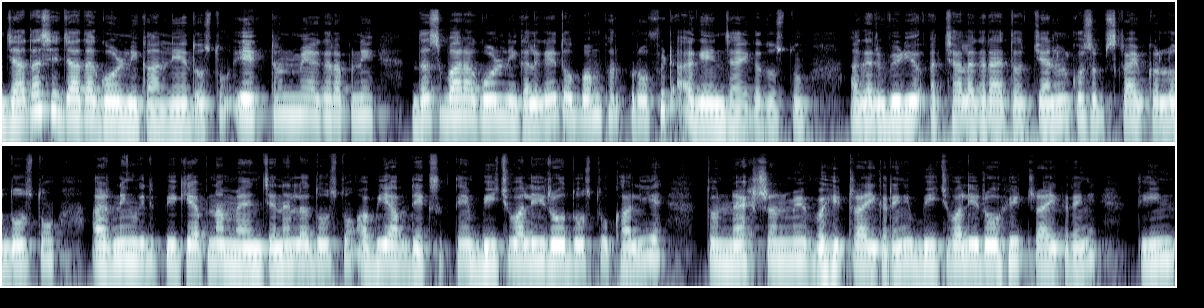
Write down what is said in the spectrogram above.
ज़्यादा से ज़्यादा गोल्ड निकालने है दोस्तों। एक टर्न में अगर अपने दस बारह गोल्ड निकल गए तो बम पर प्रॉफिट अगेन जाएगा दोस्तों। अगर वीडियो अच्छा लग रहा है तो चैनल को सब्सक्राइब कर लो दोस्तों। अर्निंग विद पी के अपना मेन चैनल है दोस्तों। अभी आप देख सकते हैं बीच वाली रो दोस्तों खाली है। तो नेक्स्ट टर्न में वही ट्राई करेंगे। बीच वाली रो ही ट्राई करेंगे। तीन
